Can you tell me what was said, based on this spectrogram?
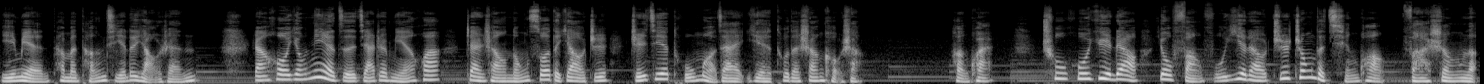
以免它们疼极了咬人。然后用镊子夹着棉花，蘸上浓缩的药汁，直接涂抹在野兔的伤口上。很快，出乎预料又仿佛意料之中的情况发生了：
